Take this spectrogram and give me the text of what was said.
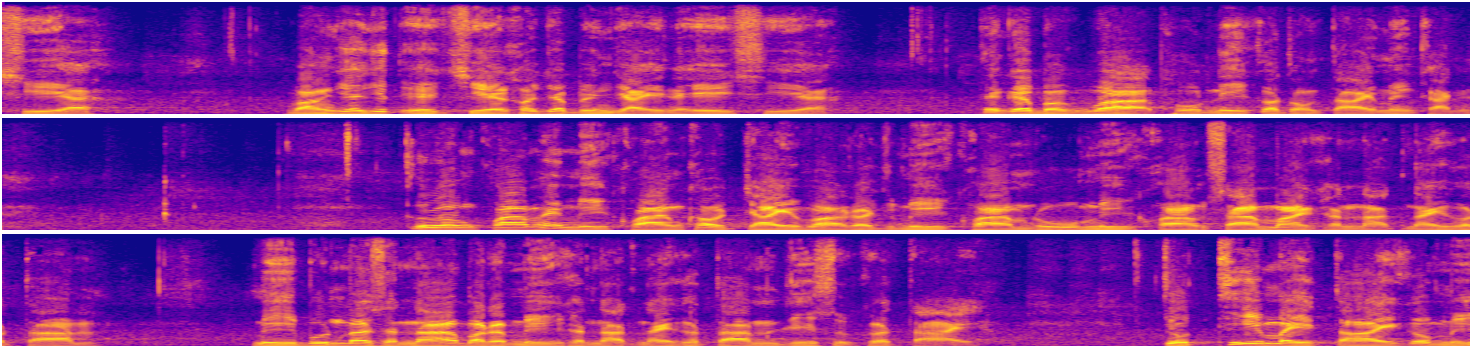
เชีย หวังจะยึดเอเชียเขาจะเป็นใหญ่ในเอเชียท่านก็บอกว่าพวกนี้ก็ต้องตายเหมือนกัน รวมความให้มีความเข้าใจว่าเราจะมีความรู้มีความสามารถขนาดไหนก็ตาม มีบุญวาสนาบารมีขนาดไหนก็ตามในที่สุดก็ตาย จุดที่ไม่ตายก็มี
